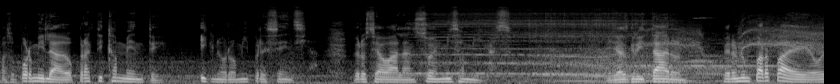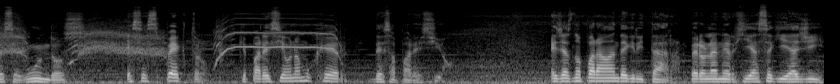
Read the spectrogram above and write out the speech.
Pasó por mi lado, prácticamente ignoró mi presencia, pero se abalanzó en mis amigas. Ellas gritaron, pero en un parpadeo de segundos, ese espectro, que parecía una mujer, desapareció. Ellas no paraban de gritar, pero la energía seguía allí.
